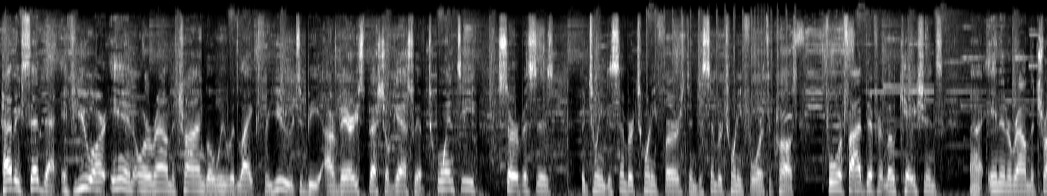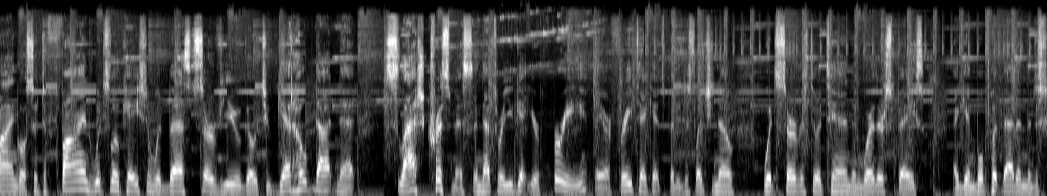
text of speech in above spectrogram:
Having said that, if you are in or around the triangle, we would like for you to be our very special guest. We have 20 services between December 21st and December 24th across four or five different locations uh, in and around the triangle. So to find which location would best serve you, go to gethope.net slash Christmas, and that's where you get your free, they are free tickets, but it just lets you know which service to attend and where there's space. Again, we'll put that in the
